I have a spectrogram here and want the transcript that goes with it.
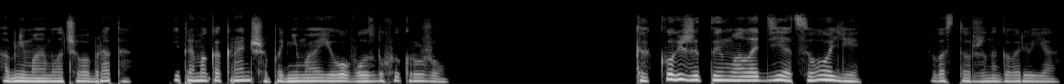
Обнимаю младшего брата и прямо как раньше поднимаю его в воздух и кружу. «Какой же ты молодец, Олли!» — восторженно говорю я.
